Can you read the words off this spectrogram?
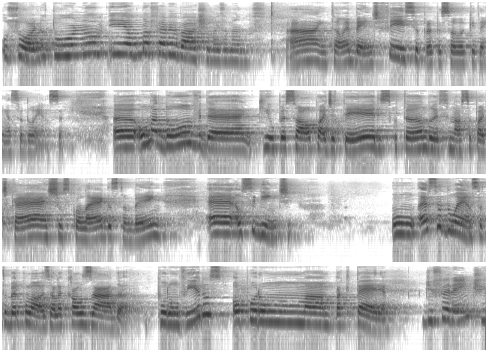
o suor noturno e alguma febre baixa, mais ou menos. Ah, então é bem difícil para a pessoa que tem essa doença. Uh, uma dúvida que o pessoal pode ter escutando esse nosso podcast, os colegas também, é o seguinte: o, essa doença, tuberculose, ela é causada por um vírus ou por uma bactéria? Diferente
